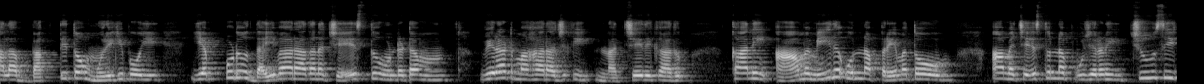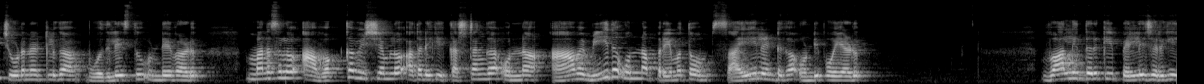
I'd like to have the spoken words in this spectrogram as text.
అలా భక్తితో మునిగిపోయి ఎప్పుడూ దైవారాధన చేస్తూ ఉండటం విరాట్ మహారాజుకి నచ్చేది కాదు. కానీ ఆమె మీద ఉన్న ప్రేమతో ఆమె చేస్తున్న పూజలని చూసి చూడనట్లుగా వదిలేస్తూ ఉండేవాడు. మనసులో ఆ ఒక్క విషయంలో అతడికి కష్టంగా ఉన్న ఆమె మీద ఉన్న ప్రేమతో సైలెంట్గా ఉండిపోయాడు. వాళ్ళిద్దరికీ పెళ్ళి జరిగి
